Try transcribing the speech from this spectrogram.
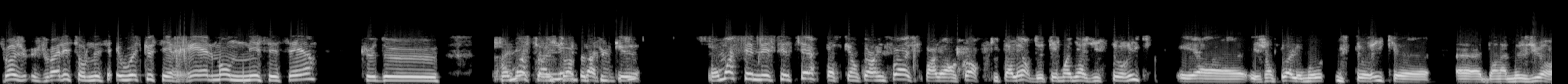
tu vois, je, je veux aller sur le nécessaire. Ou est-ce que c'est réellement nécessaire que de. Pour moi, sur l'histoire parce que pour moi, c'est nécessaire parce qu'encore une fois, je parlais encore tout à l'heure de témoignages historiques et, euh, et j'emploie le mot historique euh, euh, dans la mesure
